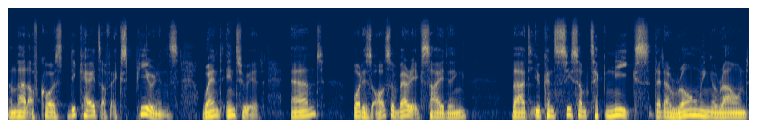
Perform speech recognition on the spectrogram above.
and that, of course, decades of experience went into it. And what is also very exciting that you can see some techniques that are roaming around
